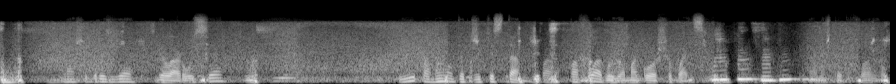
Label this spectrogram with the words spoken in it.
наши друзья, Белоруссия, и, по-моему, Таджикистан. По, по флагу я могу ошибаться, потому что это флажок.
